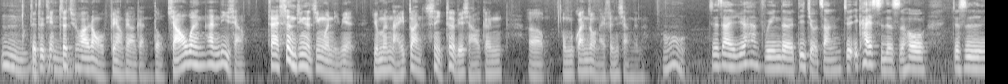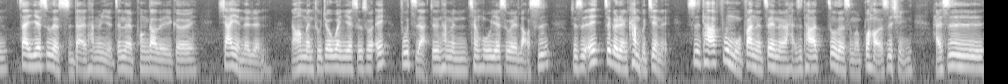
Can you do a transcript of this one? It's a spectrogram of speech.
嗯，对，这天这句话让我非常非常感动。想要问看立翔，在圣经的经文里面，有没有哪一段是你特别想要跟呃我们观众来分享的呢？哦，就是在约翰福音的第九章，就一开始的时候，就是在耶稣的时代，他们也真的碰到了一个瞎眼的人，然后门徒就问耶稣说：“哎，夫子啊，就是他们称呼耶稣为老师，就是哎，这个人看不见哎，是他父母犯了罪呢，还是他做了什么不好的事情，还是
